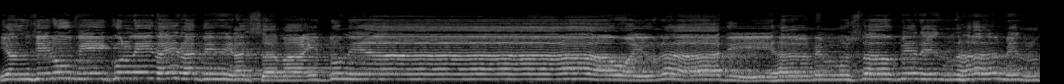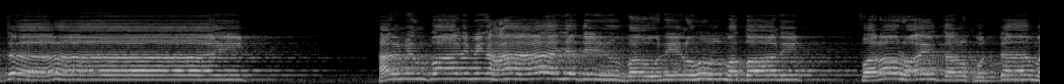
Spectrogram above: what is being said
ينزل في كل ليلة إلى السماء الدنيا وينادي هل من مستغفر هل من تائب هل من طالب حاجة فأنيله المطالب فلا رأيت الخدام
